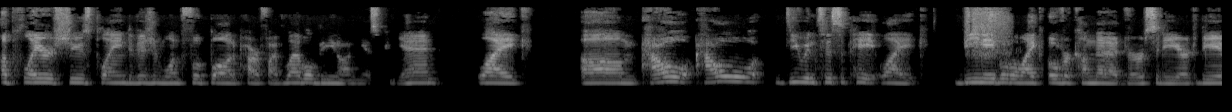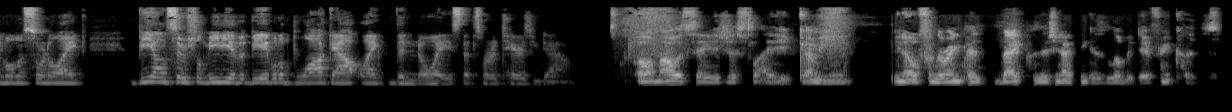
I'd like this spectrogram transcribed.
a player's shoes playing Division One football at a Power Five level, being on ESPN. Like, um, how how do you anticipate like being able to like overcome that adversity, or to be able to sort of like be on social media, but be able to block out like the noise that sort of tears you down? Um, I would say it's just like I mean, you know, from the running back position, I think is a little bit different because,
